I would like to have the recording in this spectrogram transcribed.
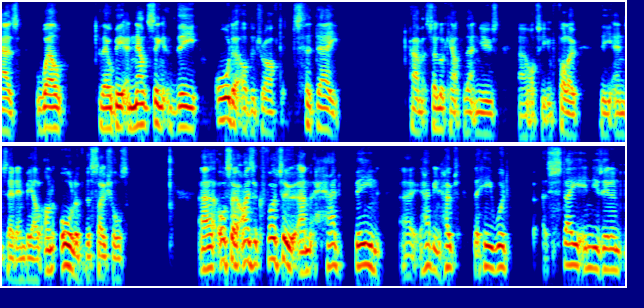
as well. They will be announcing the order of the draft today. Um, so look out for that news. Um, obviously, you can follow the NZNBL on all of the socials. Uh, also, Isaac Fotu um, had been uh, had been hoped that he would stay in New Zealand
